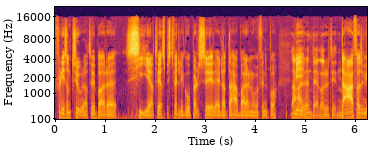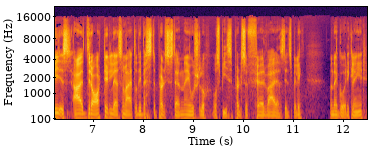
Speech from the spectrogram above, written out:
For de som tror at vi bare sier at vi har spist veldig gode pølser, eller at det her bare er noe vi har funnet på. Det Vi- er en del av rutinen. Det er for Vi er, drar til det som er et av de beste pølsestedene i Oslo, og spiser pølse før hver eneste innspilling. Men det går ikke lenger.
